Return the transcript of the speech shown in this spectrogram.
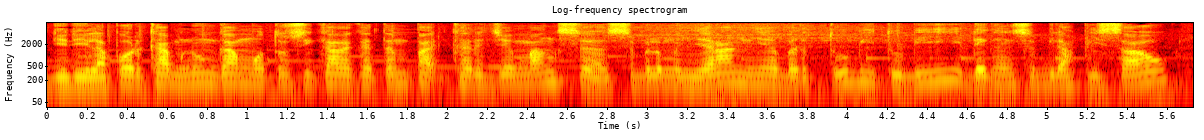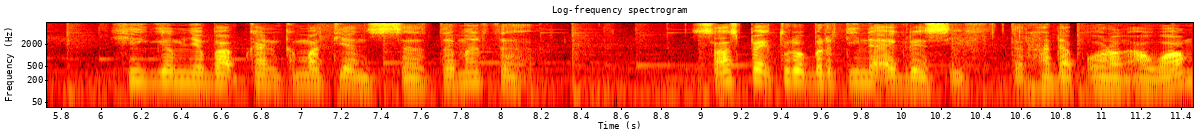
Dia dilaporkan menunggang motosikal ke tempat kerja mangsa sebelum menyerangnya bertubi-tubi dengan sebilah pisau hingga menyebabkan kematian serta-merta. Suspek turut bertindak agresif terhadap orang awam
